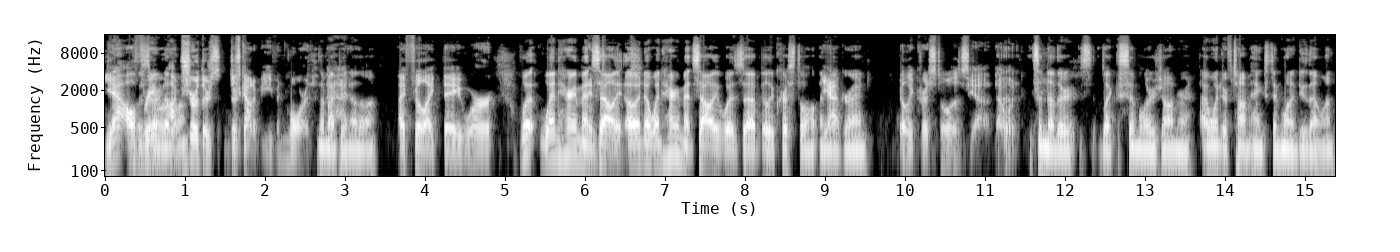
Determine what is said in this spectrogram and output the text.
yeah, all is three of them. I'm one? sure there's there's got to be even more than There might be another one. I feel like they were What when Harry met In Sally? Oh no, when Harry met Sally was uh, Billy Crystal and Yeah. Meg Ryan. Billy Crystal is yeah that uh, one It's another like similar genre. I wonder if Tom Hanks didn't want to do that one.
